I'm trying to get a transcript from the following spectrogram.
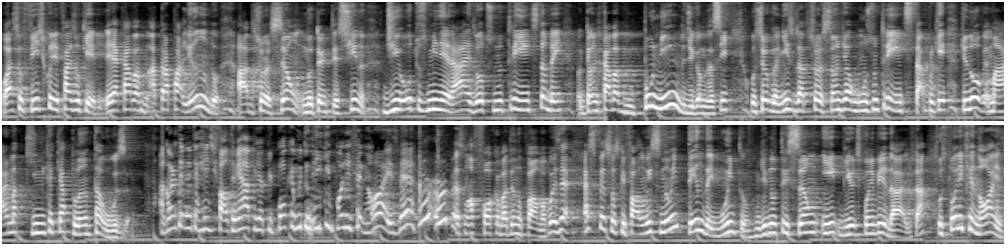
O ácido fítico ele faz o quê? Ele acaba atrapalhando a absorção no teu intestino de outros minerais, outros nutrientes também. Então ele acaba punindo, digamos assim, o seu organismo da absorção de alguns nutrientes, tá? Porque, de novo, é uma arma química que a planta usa. Agora tem muita gente que fala também, ah, porque a pipoca é muito rica em polifenóis, né? Parece uma foca batendo palma. Pois é, essas pessoas que falam isso não entendem muito de nutrição e biodisponibilidade, tá? Os polifenóis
